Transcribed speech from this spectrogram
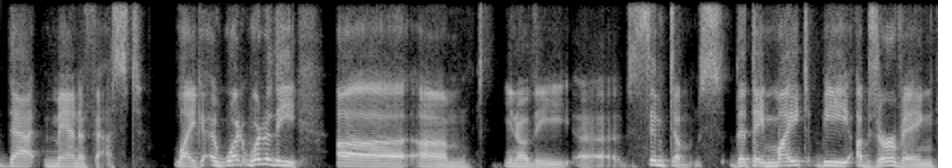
that manifest? Like what what are the uh um you know the uh, symptoms that they might be observing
